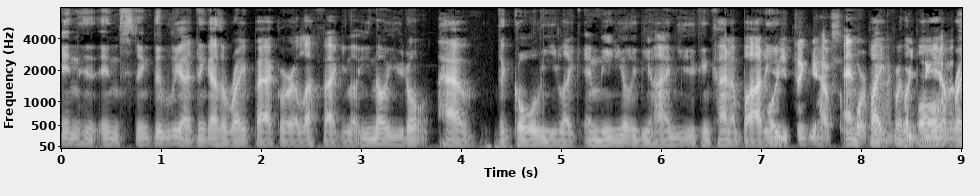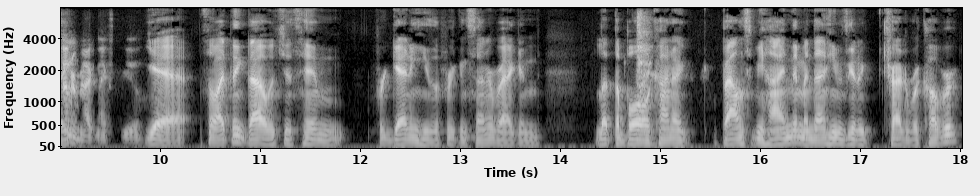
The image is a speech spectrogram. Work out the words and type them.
in his, instinctively, I think as a right back or a left back, you know, you know, you don't have the goalie like immediately behind you. You can kind of body. or you think you have And support fight for the ball. you think you have a right? center back next to you Yeah, so I think that was just him forgetting he's a freaking center back and let the ball kind of bounce behind him, and then he was gonna try to recover,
